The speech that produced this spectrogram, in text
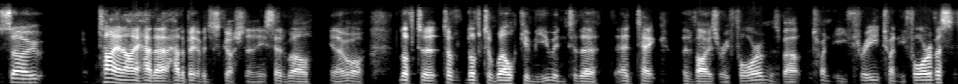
So Ty and I had a had a bit of a discussion, and he said, "Well, you know, well, love to, to love to welcome you into the EdTech Advisory Forum. There's about 23, 24 of us.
